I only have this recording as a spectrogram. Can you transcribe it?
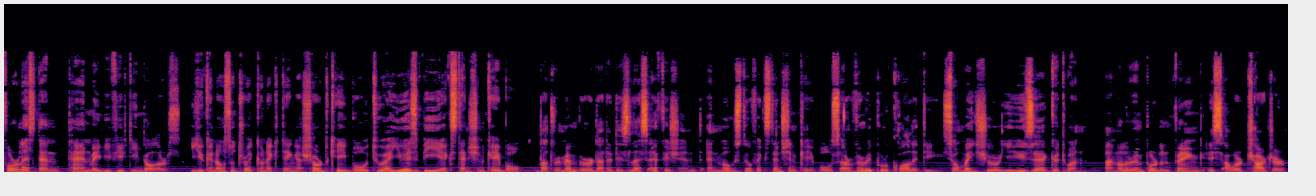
for less than 10 maybe 15 dollars. You can also try connecting a short cable to a USB extension cable. But remember that it is less efficient and most of extension cables are very poor quality, so make sure you use a good one. Another important thing is our charger.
